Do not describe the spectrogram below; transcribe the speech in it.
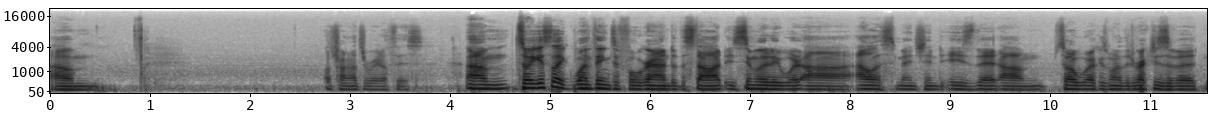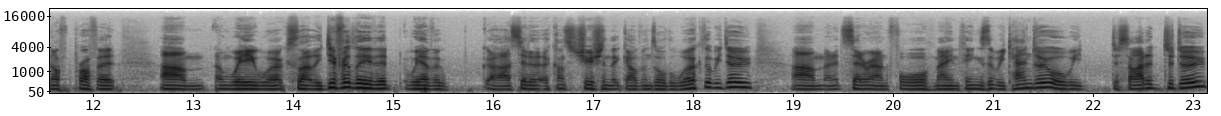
um, I'll try not to read off this. Um, so I guess like one thing to foreground at the start is similar to what uh, Alice mentioned is that um, so I work as one of the directors of a not-for-profit, um, and we work slightly differently. That we have a uh, set of, a, constitution that governs all the work that we do, um, and it's set around four main things that we can do or we decided to do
